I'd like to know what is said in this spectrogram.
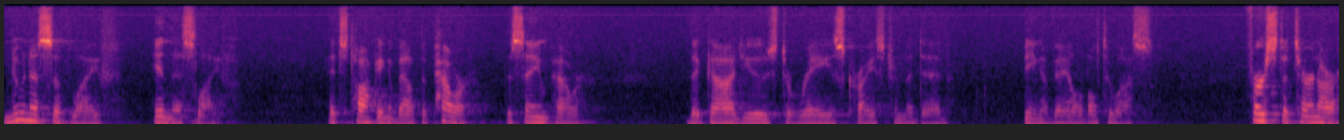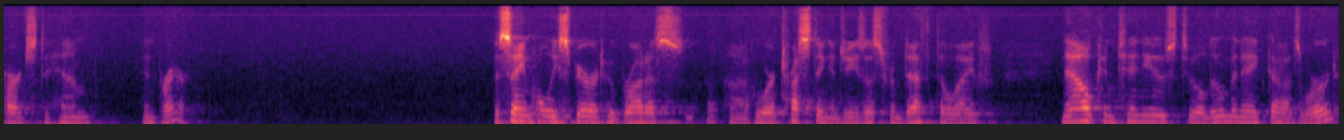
newness of life in this life. It's talking about the power the same power that God used to raise Christ from the dead being available to us. First, to turn our hearts to Him in prayer. The same Holy Spirit who brought us, uh, who are trusting in Jesus from death to life, now continues to illuminate God's Word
